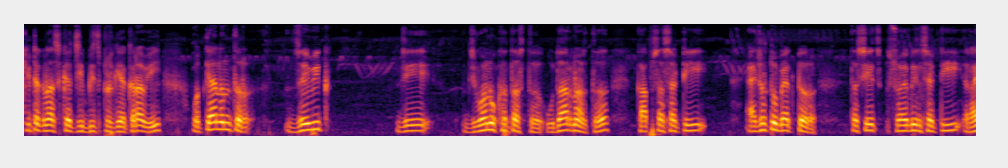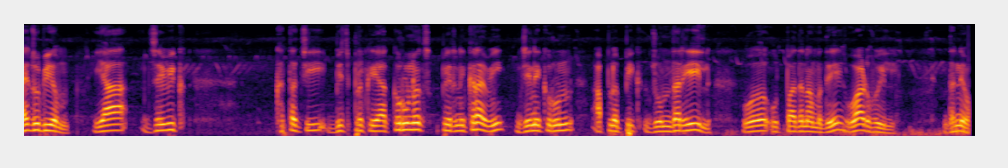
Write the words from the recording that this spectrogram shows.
कीटकनाशकाची बीज प्रक्रिया करावी व त्यानंतर जैविक जे जीवाणू खत असतं उदाहरणार्थ कापसासाठी ॲझोटोबॅक्टर तसेच सोयाबीनसाठी रायझोबियम या जैविक खताची बीज प्रक्रिया करूनच पेरणी करावी जेणेकरून आपलं पीक जोमदार येईल व उत्पादनामध्ये वाढ होईल. धन्यवाद.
